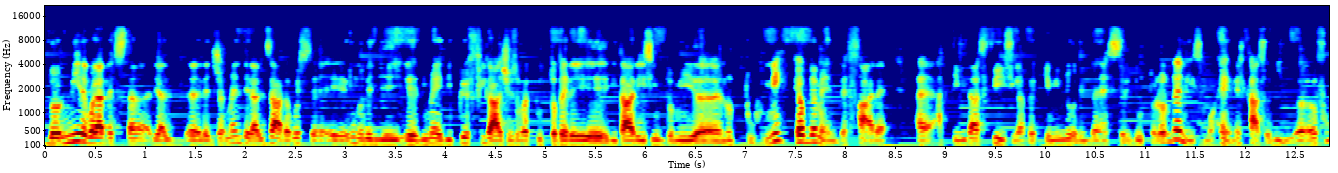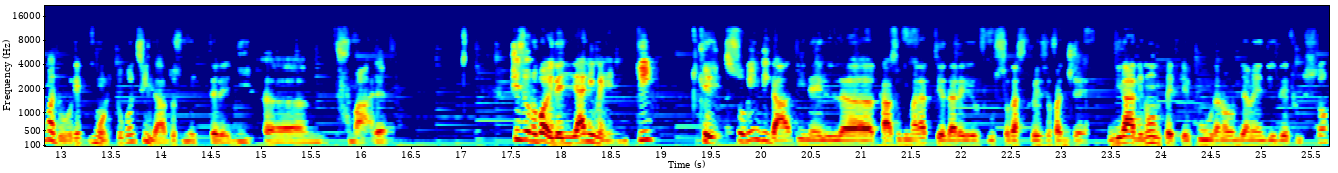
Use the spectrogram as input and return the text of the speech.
dormire con la testa eh, leggermente rialzata, questo è uno degli eh, rimedi più efficaci soprattutto per evitare i sintomi eh, notturni e ovviamente fare attività fisica perché migliora il benessere di tutto l'organismo e nel caso di fumatori è molto consigliato smettere di ehm, fumare. Ci sono poi degli alimenti che sono indicati nel eh, caso di malattia da reflusso gastroesofageo, indicati non perché curano ovviamente il reflusso,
